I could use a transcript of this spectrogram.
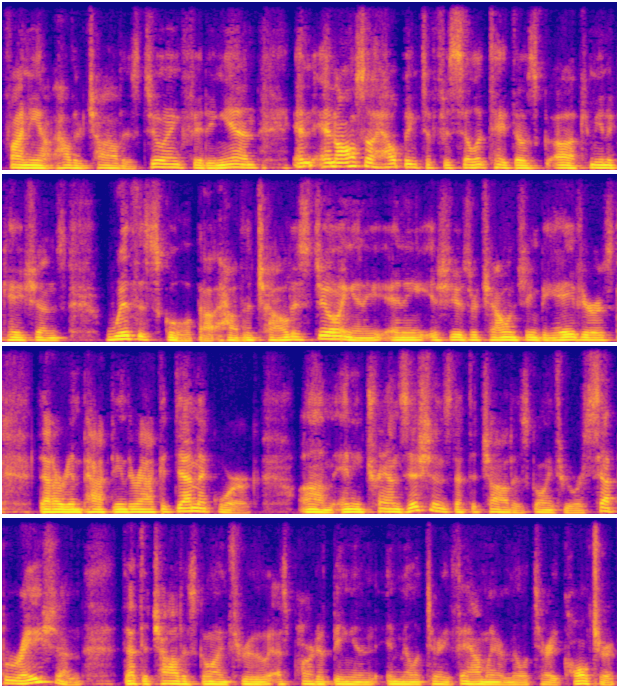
finding out how their child is doing, fitting in, and, and also helping to facilitate those uh, communications with the school about how the child is doing, any, any issues or challenging behaviors that are impacting their academic work um, any transitions that the child is going through or separation that the child is going through as part of being in, in military family or military culture.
